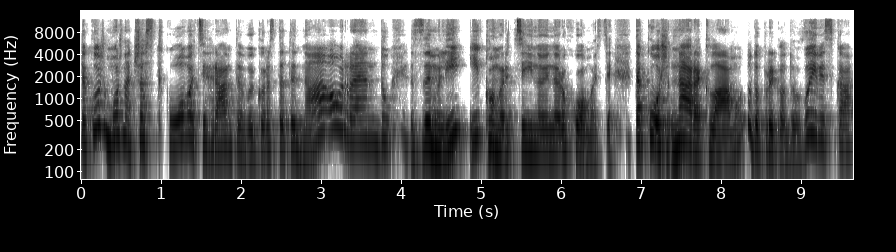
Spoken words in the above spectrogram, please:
Також можна частково ці гранти використати на оренду землі і комерційної нерухомості. Також на рекламу, ну, до прикладу, вивіска,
